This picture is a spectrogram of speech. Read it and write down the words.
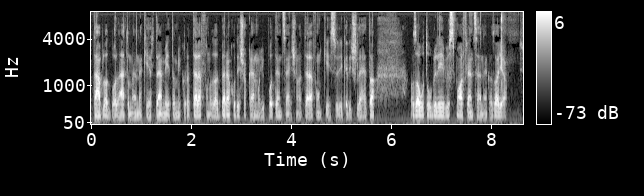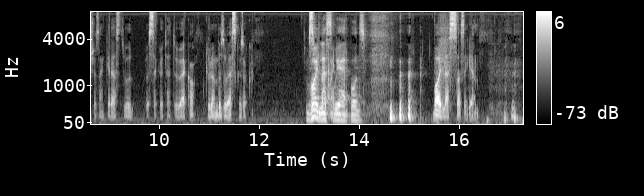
táblatból látom ennek értelmét, amikor a telefonodat berakod, és akár mondjuk potenciálisan a telefon készüléked is lehet a, az autóban lévő smart rendszernek az agya, és ezen keresztül összeköthetőek a különböző eszközök. Vagy lesz új AirPods. Vagy lesz az, igen.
